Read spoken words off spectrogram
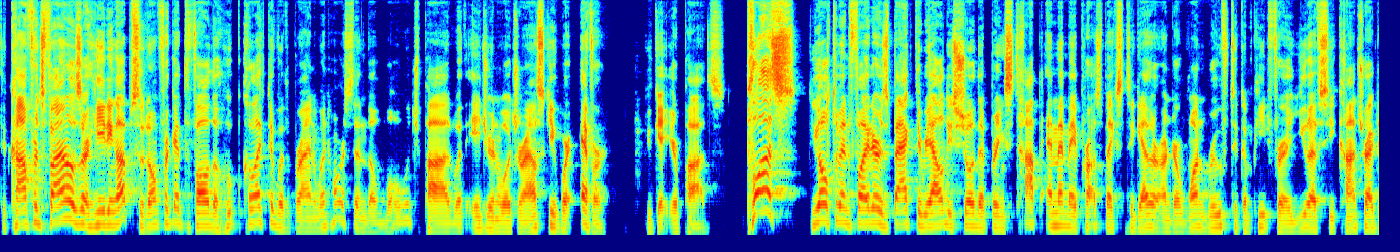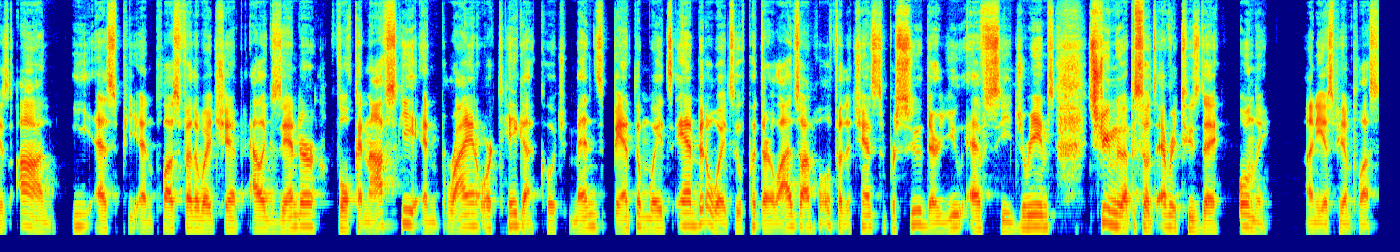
The conference finals are heating up, so don't forget to follow the Hoop Collective with Brian Windhorst and the Woj Pod with Adrian Wojnarowski wherever you get your pods. Plus, The Ultimate Fighter is back. The reality show that brings top MMA prospects together under one roof to compete for a UFC contract is on ESPN Plus. Featherweight champ Alexander Volkanovski and Brian Ortega coach men's bantamweights and middleweights who've put their lives on hold for the chance to pursue their UFC dreams. Stream new episodes every Tuesday only on ESPN Plus.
